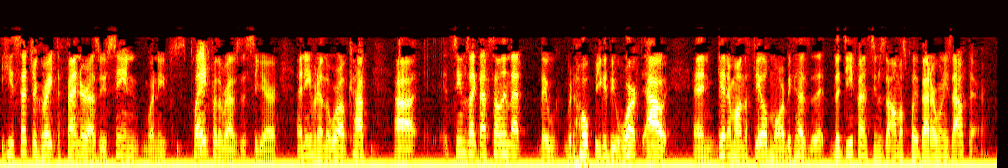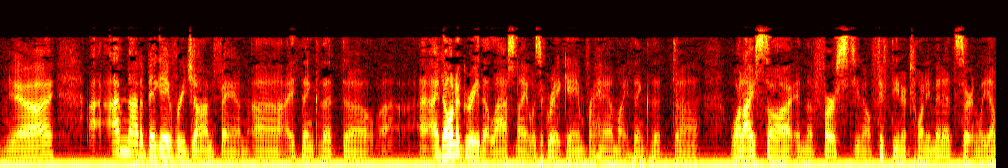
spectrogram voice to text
he's such a great defender as we've seen when he's played for the Revs this year and even in the World Cup. Uh, it seems like that's something that they would hope he could be worked out and get him on the field more because the, the defense seems to almost play better when he's out there. Yeah, I, I I'm not a big Avery John fan. Uh, I think that uh, I don't agree that last night was a great game for him. I think that. Uh, what I saw in the first, you know, 15 or 20 minutes, certainly up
